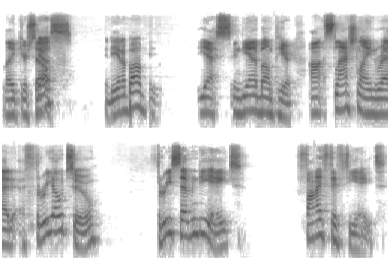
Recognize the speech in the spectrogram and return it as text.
like yourself. Yes, Indiana bump. Yes, Indiana bump here. Uh, slash line read 302, 378, 558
